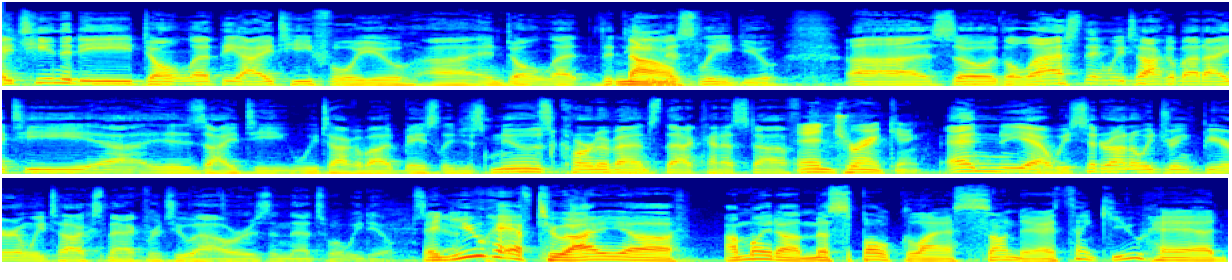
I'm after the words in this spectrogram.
IT and the D. Don't let the IT fool you, uh, and don't let the D No. mislead you. Uh, so the last thing we talk about IT uh, is IT. We talk about basically just news, current events, that kind of stuff. And drinking. And yeah, we sit around and we drink beer and we talk smack for two hours, and that's what we do. So, And yeah. you have to. I uh, I might have misspoke last Sunday. I think you had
